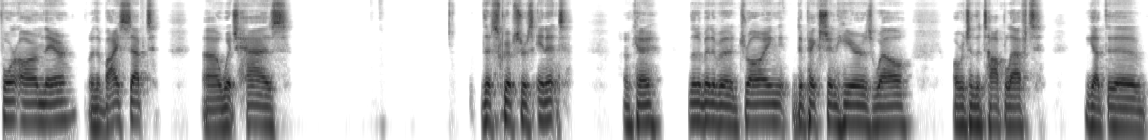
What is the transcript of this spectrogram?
forearm there, or the bicep, uh, which has the scriptures in it. Okay. A little bit of a drawing depiction here as well. Over to the top left, you got the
